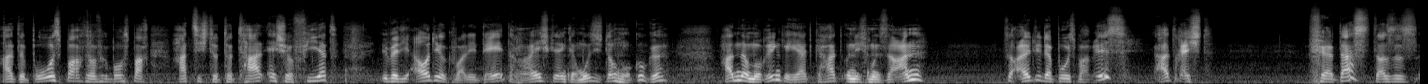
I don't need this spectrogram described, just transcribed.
hatte Bosbach, der Wolfgang Bosbach, hat sich total echauffiert über die Audioqualität. Da habe ich gedacht, da muss ich doch mal gucken. Haben da mal reingehört gehabt und ich muss sagen, so alt wie der Bosbach ist, er hat recht. Für das, dass es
